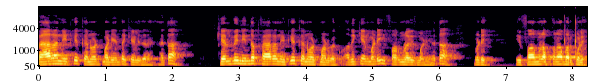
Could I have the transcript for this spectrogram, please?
ಫ್ಯಾರಾನಿಟ್ಗೆ ಕನ್ವರ್ಟ್ ಮಾಡಿ ಅಂತ ಕೇಳಿದ್ದಾರೆ. ಆಯಿತಾ? ಕೆಲ್ವಿನಿಂದ ಫ್ಯಾರಾನಿಟ್ಗೆ ಕನ್ವರ್ಟ್ ಮಾಡಬೇಕು. ಅದಕ್ಕೆ ಏನು ಮಾಡಿ? ಫಾರ್ಮುಲಾ ಯೂಸ್ ಮಾಡಿ. ಆಯಿತಾ? ನೋಡಿ. ಈ ಫಾರ್ಮುಲಾ ಪುನಃ ಬರ್ಕೊಳ್ಳಿ.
